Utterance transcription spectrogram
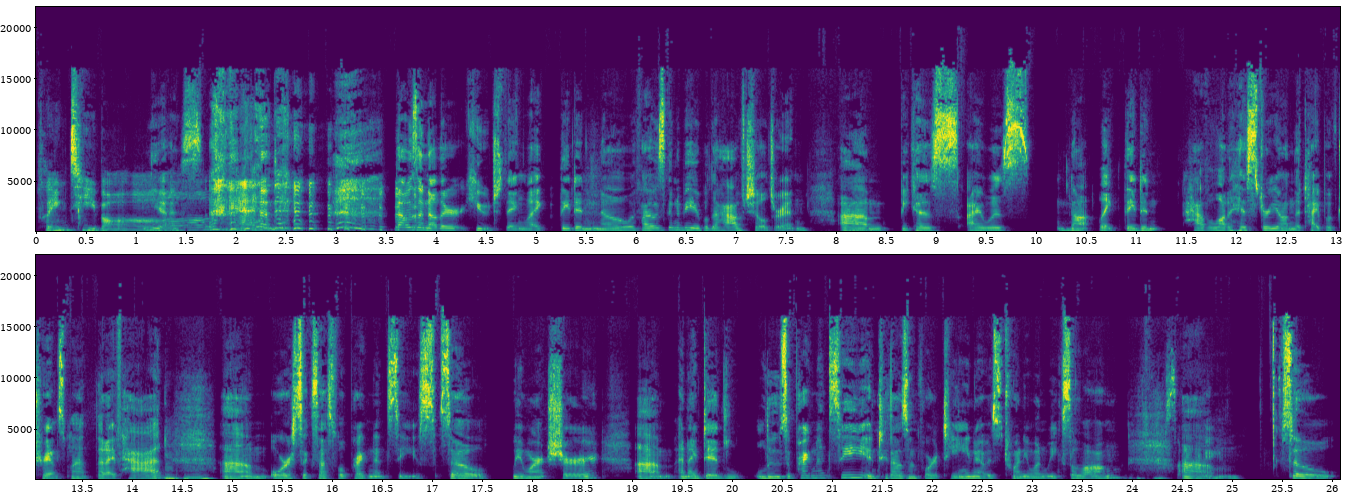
playing t ball. Yes. And that was another huge thing. Like they didn't know if I was going to be able to have children um, because I was not like they didn't have a lot of history on the type of transplant that I've had. Mhm. um, or successful pregnancies. So we weren't sure. Um, and I did lose a pregnancy in 2014. I was 21 weeks along. Um, so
